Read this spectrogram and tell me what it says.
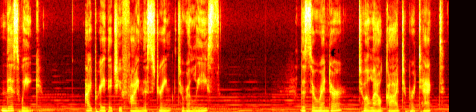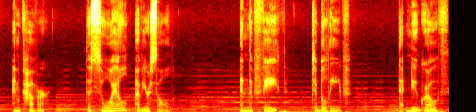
This week, I pray that you find the strength to release, the surrender to allow God to protect and cover the soil of your soul and the faith to believe that new growth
